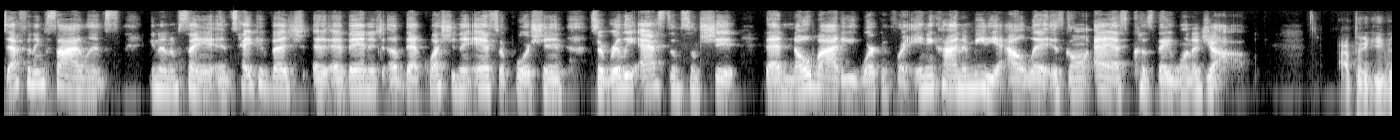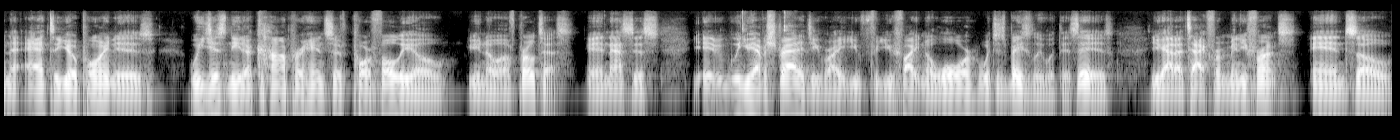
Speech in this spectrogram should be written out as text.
deafening silence. You know what I'm saying? And take advantage, advantage of that question and answer portion to really ask them some shit that nobody working for any kind of media outlet is going to ask because they want a job. I think even to add to your point is we just need a comprehensive portfolio, you know, of protests, and that's just it, when you have a strategy, right? You you fighting a war, which is basically what this is. You got to attack from many fronts, and so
